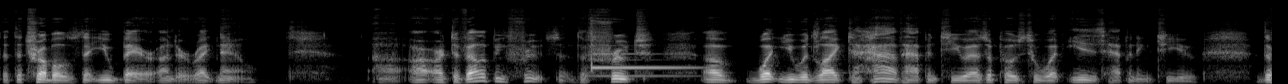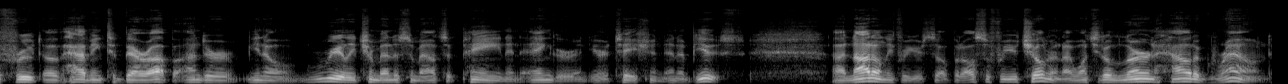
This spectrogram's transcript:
that the troubles that you bear under right now uh, are, are developing fruits, the fruit of what you would like to have happen to you as opposed to what is happening to you. The fruit of having to bear up under, you know, really tremendous amounts of pain and anger and irritation and abuse. Uh, not only for yourself, but also for your children. I want you to learn how to ground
